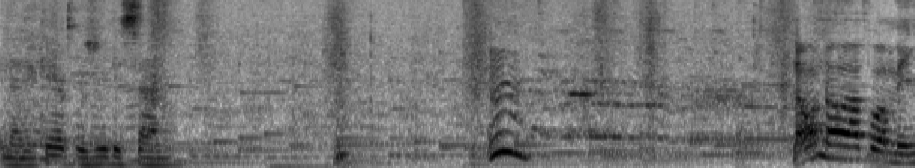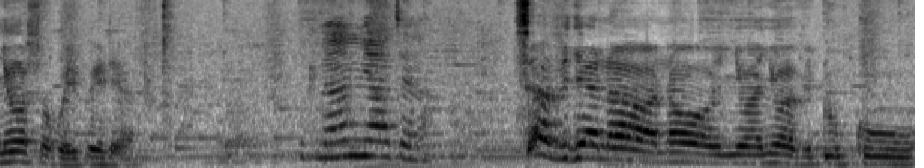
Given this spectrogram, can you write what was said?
inaelekea kuzuri sana. Mm. Naona hapa wamenyoshwa kwelikweli hapa. Tena? Saa vijana hawa wanaonywanyoa viduku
